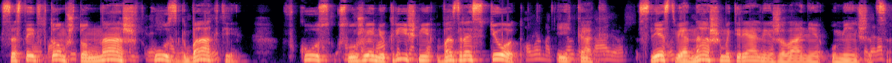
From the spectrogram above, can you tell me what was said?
состоит в том, что наш вкус к бхакти – вкус к служению Кришне возрастет, и как следствие наши материальные желания уменьшатся.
